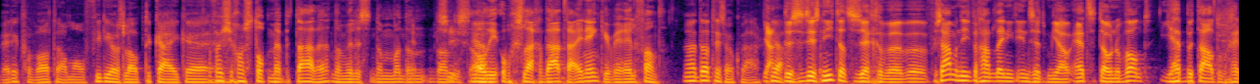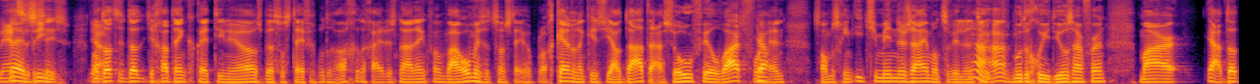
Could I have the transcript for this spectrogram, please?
weet ik veel wat, allemaal video's loopt te kijken. Of als je gewoon stopt met betalen, dan, willen ze, dan, dan, dan precies, is al die opgeslagen data in één keer weer relevant. Nou, dat is ook waar. Ja, dus het is niet dat ze zeggen, we, we verzamelen niet, we gaan het alleen niet inzetten om jouw ads te tonen, want je hebt betaald om geen ads Nee, te zien. precies. Ja. Want dat, is- dat, je gaat denken, oké, 10 euro is best wel stevig bedrag. Dan ga je dus nadenken van, waarom is het zo'n stevig bedrag? Kennelijk is jouw data zoveel waard voor Ja. hen. Het zal misschien ietsje minder zijn, want ze willen Ja. natuurlijk, het moet een goede deal zijn voor hen. Maar ja, dat,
